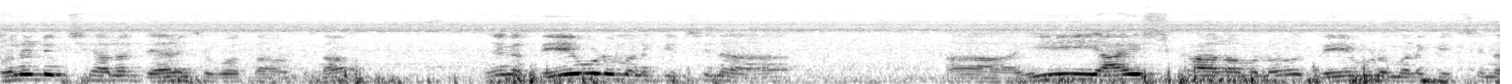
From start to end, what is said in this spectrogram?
కొన్ని నిమిషాలు ధ్యానించబోతూ ఉంటున్నాం. నిజంగా దేవుడు మనకిచ్చిన ఈ ఆయుష్ కాలంలో దేవుడు మనకిచ్చిన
